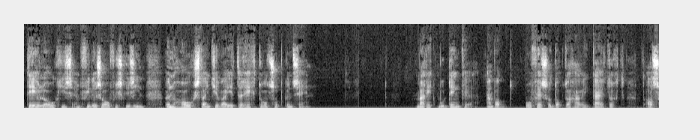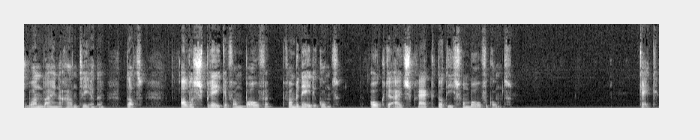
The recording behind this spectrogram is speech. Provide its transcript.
theologisch en filosofisch gezien een hoogstandje waar je terecht trots op kunt zijn. Maar ik moet denken aan wat professor Dr. Harry Kuitert als one-liner hanteerde: dat alles spreken van boven van beneden komt, ook de uitspraak dat iets van boven komt. Kijk,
